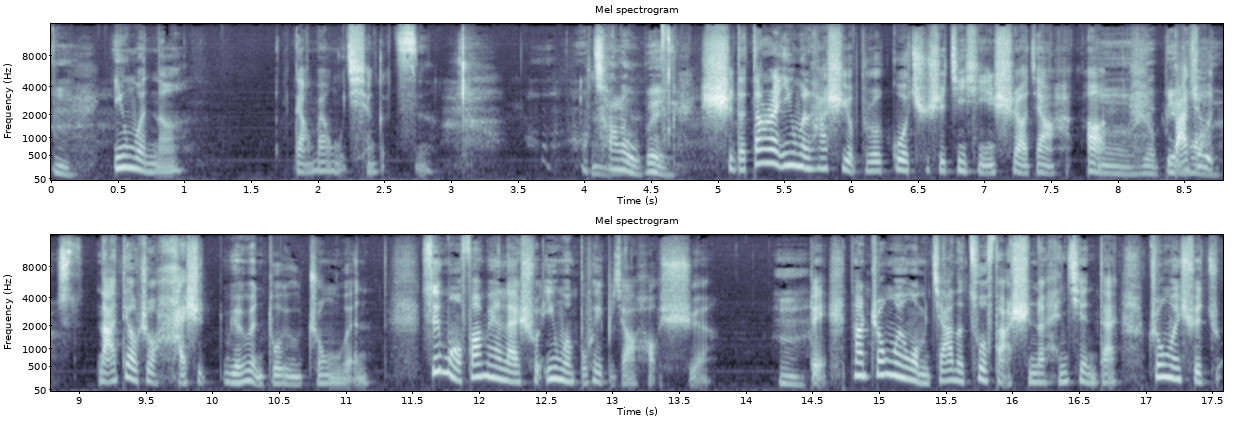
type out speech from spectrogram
嗯，英文呢，两万五千个字。哦差了五倍。是的，当然英文它是有，比如说过去式进行式啊，这样啊。把这个拿掉之后，还是远远多于中文。所以某方面来说，英文不会比较好学。嗯，对。那中文我们家的做法是呢，很简单。中文学中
